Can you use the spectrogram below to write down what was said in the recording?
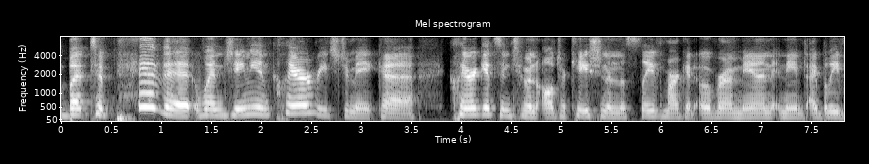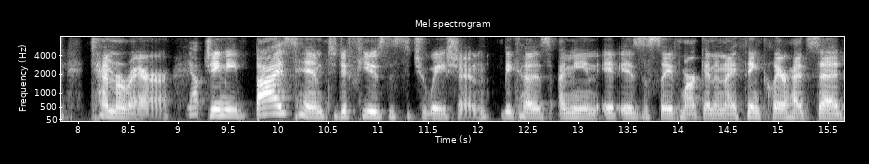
but to pivot, when Jamie and Claire reach Jamaica, Claire gets into an altercation in the slave market over a man named, I believe, Temeraire. Yep. Jamie buys him to diffuse the situation because, I mean, it is a slave market. And I think Claire had said,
